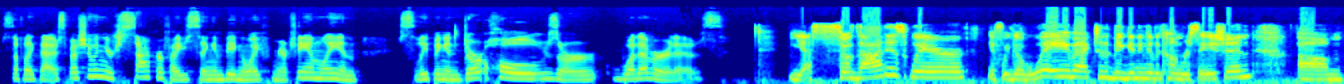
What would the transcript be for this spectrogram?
stuff like that, especially when you're sacrificing and being away from your family and sleeping in dirt holes or whatever it is. Yes. So that is where, if we go way back to the beginning of the conversation, um,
